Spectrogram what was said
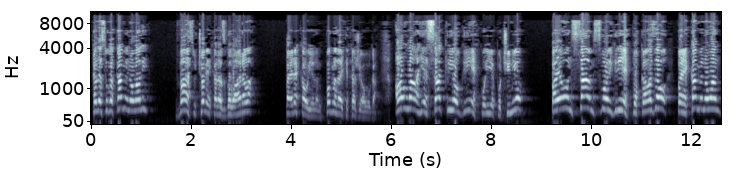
Kada su ga kamenovali, Dva su čovjeka razgovarala, pa je rekao jedan, pogledajte, kaže ovoga, Allah je sakrio grijeh koji je počinio, pa je on sam svoj grijeh pokazao, pa je kamenovan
